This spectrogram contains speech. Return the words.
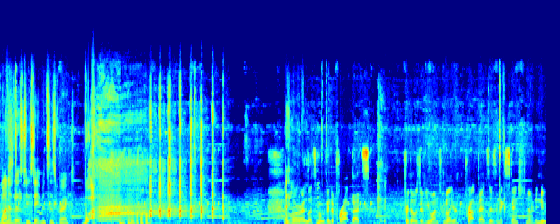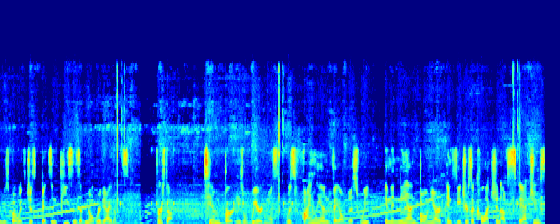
One of That's those two statements is correct. All right, let's move into prop bets. For those of you unfamiliar, prop bets is an extension of the news, but with just bits and pieces of noteworthy items. First up, Tim Burton's weirdness was finally unveiled this week in the Neon Boneyard and features a collection of statues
